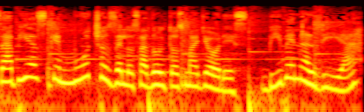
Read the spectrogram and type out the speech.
¿Sabías que muchos de los adultos mayores viven al día?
